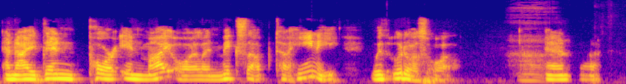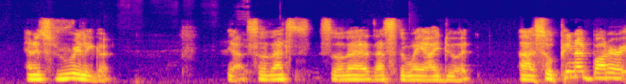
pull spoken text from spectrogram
and I then pour in my oil and mix up tahini with Udo's oil, ah. and uh, and it's really good. Yeah so that's so that that's the way i do it. Uh, so peanut butter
